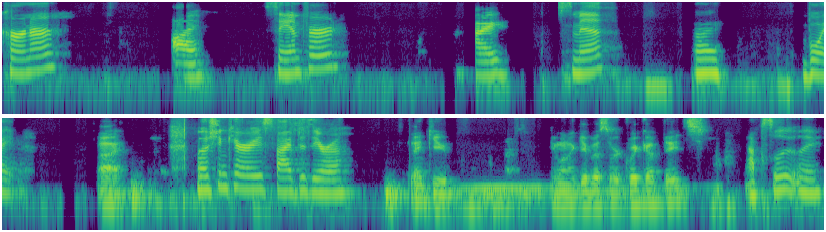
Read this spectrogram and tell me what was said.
Kerner, Aye. Sanford, Aye. Smith, Aye. Voigt. Aye, Motion carries five to zero. thank you. You want to give us our quick updates? Absolutely.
